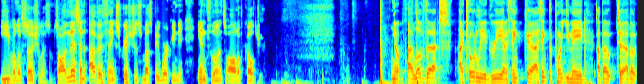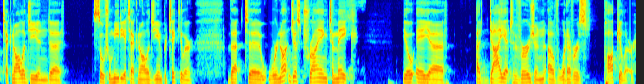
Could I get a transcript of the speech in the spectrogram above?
evil of socialism. So, on this and other things, Christians must be working to influence all of culture. No, I love that. I totally agree, and I think uh, I think the point you made about uh, about technology and uh, social media technology in particular, that uh, we're not just trying to make you know a uh, a diet version of whatever's popular.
